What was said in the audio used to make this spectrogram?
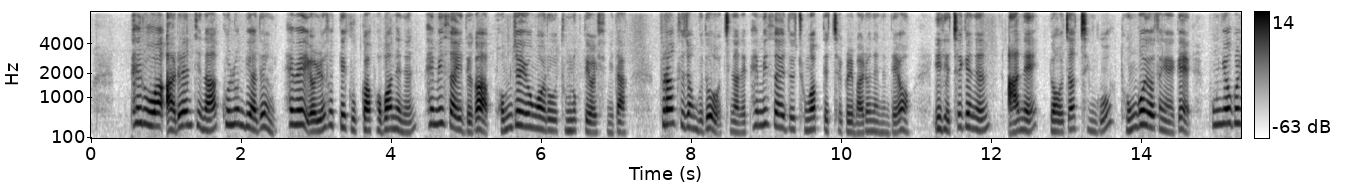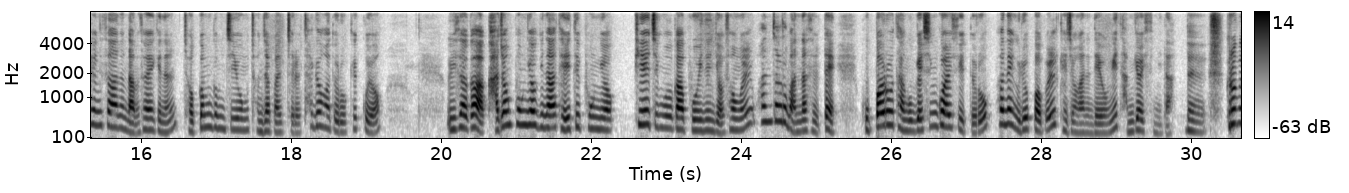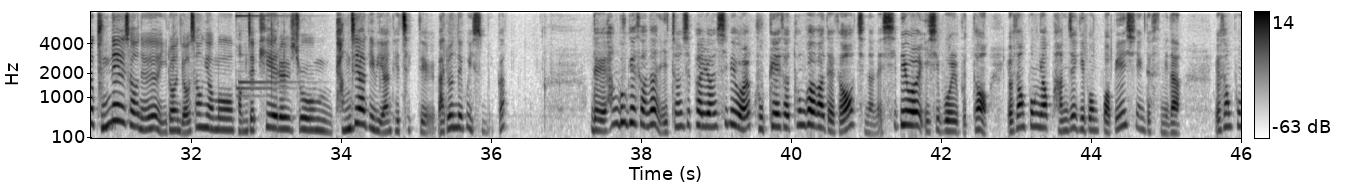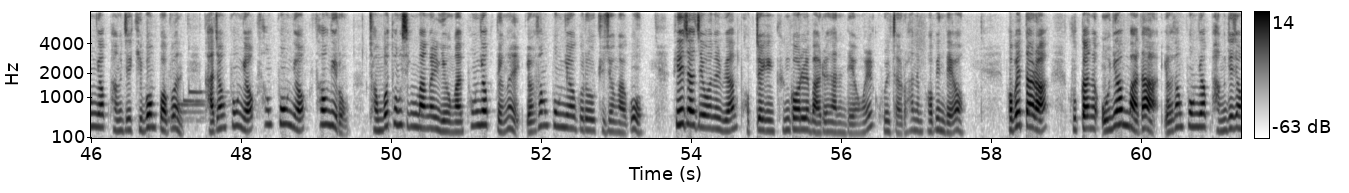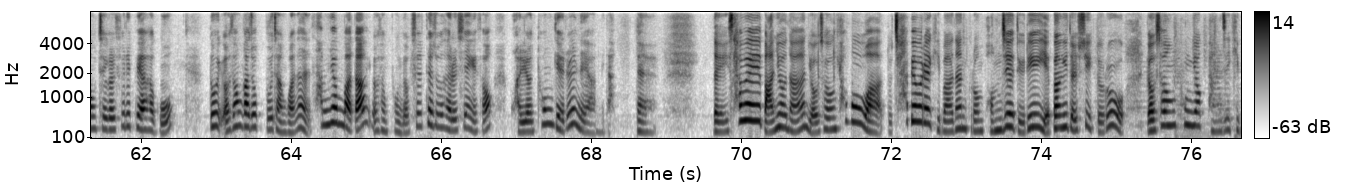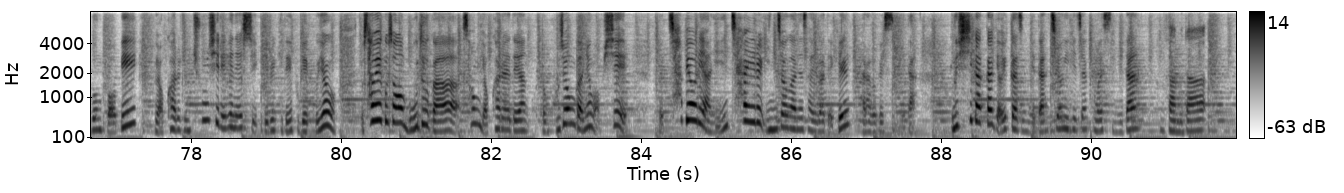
페루와 아르헨티나, 콜롬비아 등 해외 16개 국가 법안에는 페미사이드가 범죄 용어로 등록되어 있습니다. 프랑스 정부도 지난해 페미사이드 종합 대책을 마련했는데요. 이 대책에는 아내, 여자친구, 동거 여성에게 폭력을 행사하는 남성에게는 적금 금지용 전자발찌를 착용하도록 했고요. 의사가 가정폭력이나 데이트폭력 피해 징후가 보이는 여성을 환자로 만났을 때 곧바로 당국에 신고할 수 있도록 현행 의료법을 개정하는 내용이 담겨 있습니다. 네, 그러면 국내에서는 이런 여성 혐오 범죄 피해를 좀 방지하기 위한 대책들 마련되고 있습니까? 네, 한국에서는 2018년 12월 국회에서 통과가 돼서 지난해 12월 25일부터 여성폭력 방지 기본법이 시행됐습니다. 여성폭력 방지 기본법은 가정폭력, 성폭력, 성희롱, 정보통신망을 이용한 폭력 등을 여성폭력으로 규정하고 피해자 지원을 위한 법적인 근거를 마련하는 내용을 골자로 하는 법인데요. 법에 따라 국가는 5년마다 여성폭력 방지 정책을 수립해야 하고 또 여성가족부 장관은 3년마다 여성폭력 실태조사를 시행해서 관련 통계를 내야 합니다. 네. 네, 이 사회에 만연한 여성 혐오와 또 차별에 기반한 그런 범죄들이 예방이 될 수 있도록 여성 폭력 방지 기본법이 그 역할을 좀 충실히 해낼 수 있기를 기대해 보겠고요. 또 사회 구성원 모두가 성 역할에 대한 어떤 고정관념 없이 그 차별이 아닌 차이를 인정하는 사회가 되길 바라보겠습니다. 오늘 시각각 여기까지입니다. 지영희 기자 고맙습니다. 감사합니다.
